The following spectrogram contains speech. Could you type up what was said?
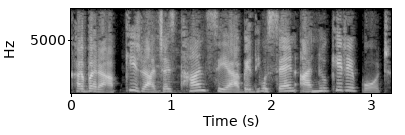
खबर आपकी राजस्थान से आबिद हुसैन आनू की रिपोर्ट।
